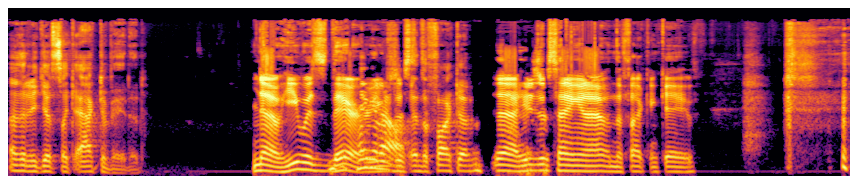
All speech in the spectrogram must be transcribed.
and then he gets like activated? No, he was there. He hanging was out just in the fucking. yeah, he was just hanging out in the fucking cave.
